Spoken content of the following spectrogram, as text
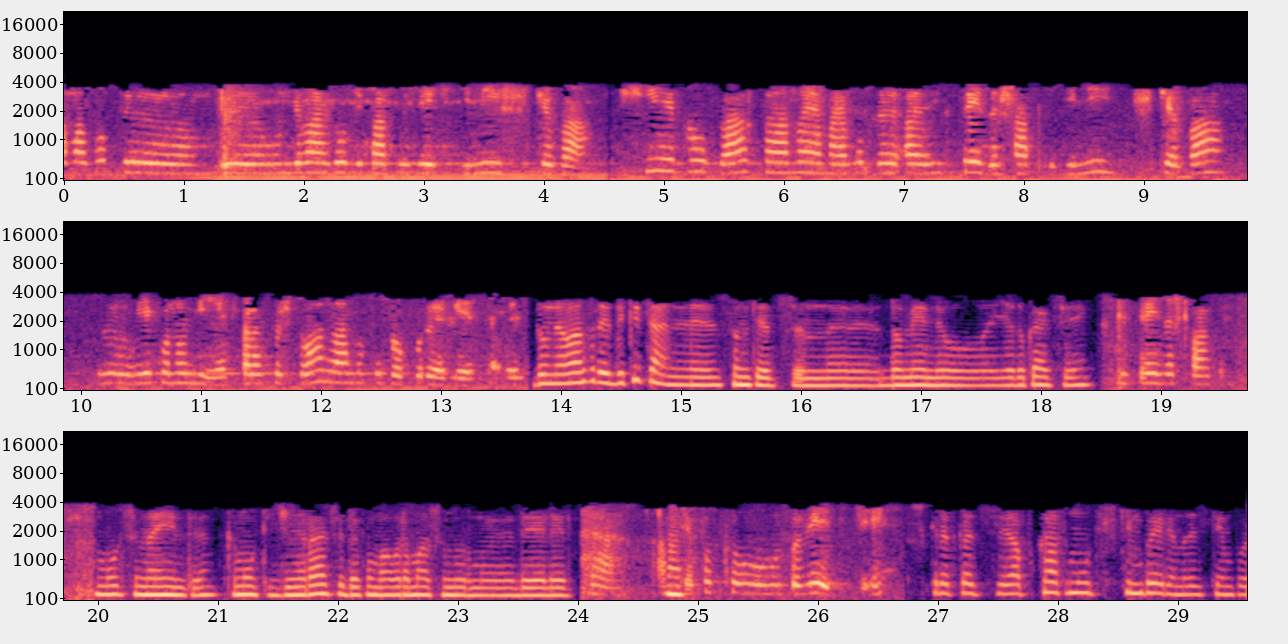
Am avut undeva în jur de 40 de mii și ceva. Și plus asta noi am mai avut 37 de mii și ceva economie. Și la sfârșitul anului am făcut procurările astea. Dumneavoastră, de câți ani sunteți în domeniul educației? De 34. Mulți înainte, că multe generații de acum au rămas în urmă de elevi. Da, am început cu sovietici. Și cred că ați apucat multe schimbări în timpul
